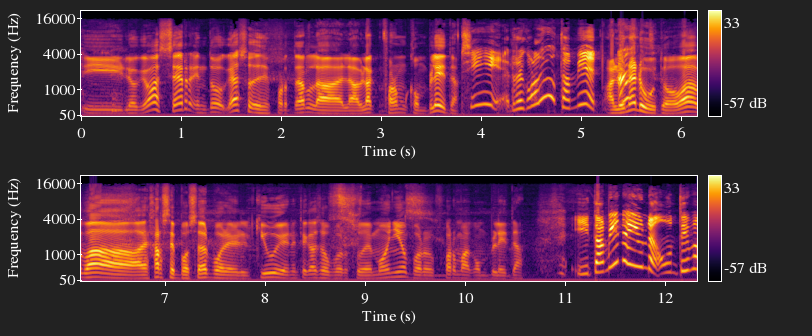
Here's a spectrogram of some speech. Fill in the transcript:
Y lo que va a hacer, en todo caso, es desportar la, la Black Form completa. Sí, recordemos también. A lo Naruto, va, va a dejarse poseer por el Q, en este caso por su demonio, por forma completa. Y también hay una- un tema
